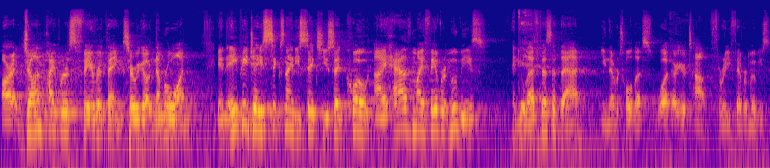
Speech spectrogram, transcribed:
All right, John Piper's favorite things. Here we go. Number one. In APJ 696, you said, quote, I have my favorite movies, and you left us at that. You never told us. What are your top three favorite movies?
